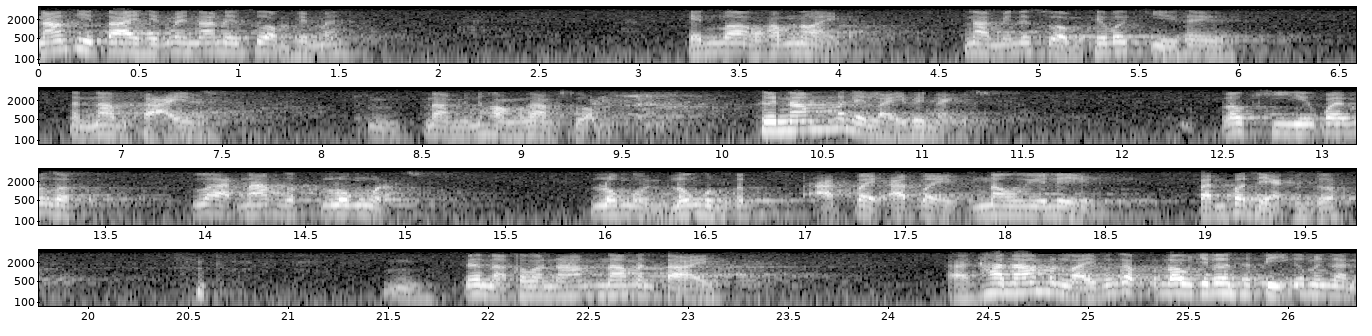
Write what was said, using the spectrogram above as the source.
น้ำที่ตายเห็นไหมน้ำในส้วมเห็นไหมเห็นบ้างคำหน่อยน้ำในส้วมเทวกีใช่นั่นน้ำใสนะน้ำในห้องน้ำส้วม คือน้ำไม่ได้ไหลไปไหน เราขี่ไปมันก็ลาดน้ำก็ลงหมดลงหมดลงผมดก็อัดไปอัดไปเน่าเล่ปันประแดกเป็นตัวนั่นแหละคำว่าน้ำน้ำมันตาย ถ้าน้ำมันไหลเหมือนกับเราจเจริญสติก็เหมือนกัน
